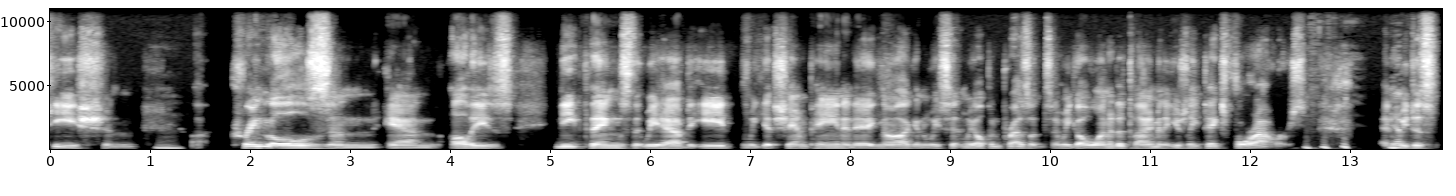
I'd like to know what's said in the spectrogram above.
quiche and Hmm. uh, Kringles and and all these neat things that we have to eat. We get champagne and eggnog, and we sit and we open presents, and we go one at a time, and it usually takes four hours. and Yep. we just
